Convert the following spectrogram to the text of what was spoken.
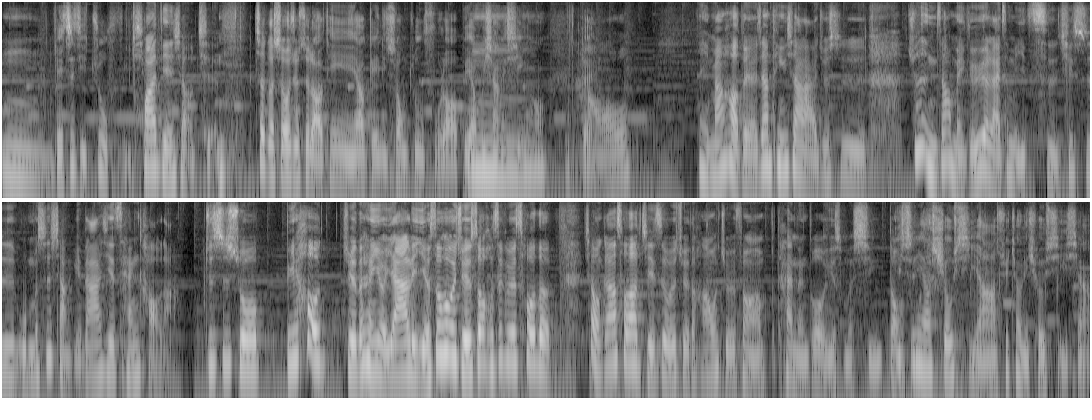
嗯，给自己祝福一下。花点小钱，这个时候就是老天爷要给你送祝福喽，不要不相信哦。对好。也蛮好的耶，这样听下来就是，就是你知道每个月来这么一次，其实我们是想给大家一些参考啦，就是说不要觉得很有压力，有时候会觉得说，哦，这个月抽的，像我刚刚抽到节制，我就觉得好像我九月份好像不太能够有什么行动，你是要休息啊，所以叫你休息一下。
